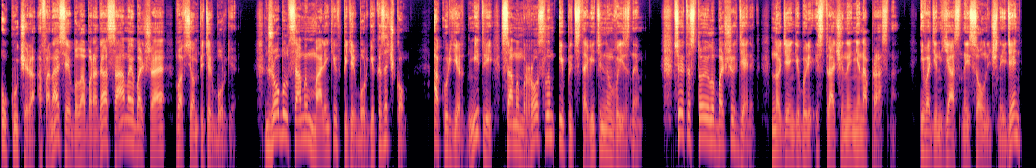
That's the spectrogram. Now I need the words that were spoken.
У кучера Афанасия была борода самая большая во всем Петербурге. Джо был самым маленьким в Петербурге казачком, а курьер Дмитрий – самым рослым и представительным выездным. Все это стоило больших денег, но деньги были истрачены не напрасно и в один ясный солнечный день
